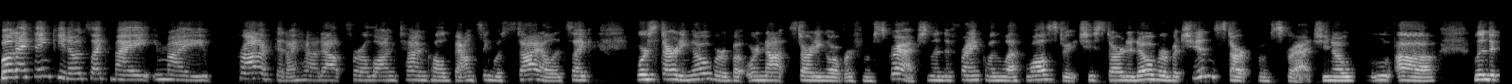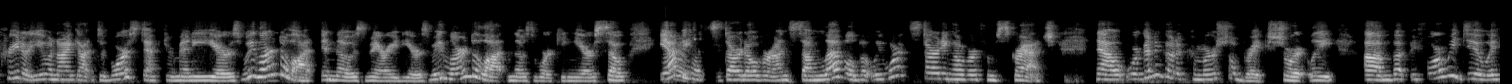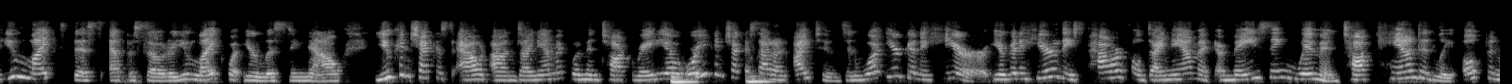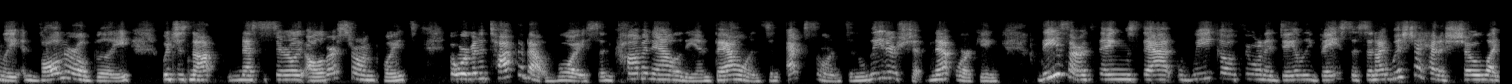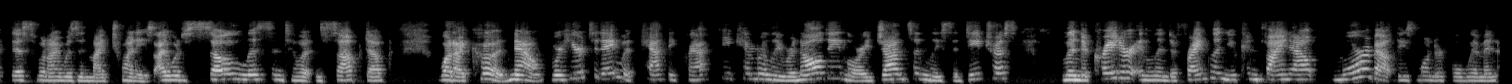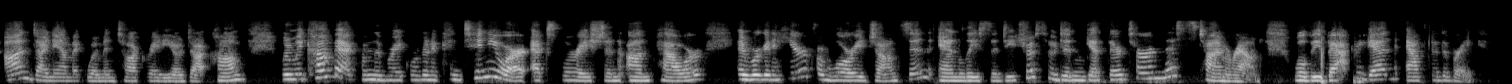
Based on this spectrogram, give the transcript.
Well, I think, you know, it's like my my product that I had out for a long time called Bouncing with Style. It's like we're starting over, but we're not starting over from scratch. Linda Franklin left Wall Street. She started over, but she didn't start from scratch. You know, uh, Linda Kreter, you and I got divorced after many years. We learned a lot in those married years. We learned a lot in those working years. So, yeah, we had to start over on some level, but we weren't starting over from scratch. Now, we're going to go to commercial break shortly. Um, but before we do, if you liked this episode or you like what you're listening now, you can check us out on Dynamic Women Talk Radio or you can check us out on iTunes. And what you're going to hear, you're going to hear these powerful, dynamic, amazing women talk candidly, openly, and vulnerably, which is not necessarily all of our strong points, but we're going to talk about voice and commonality and balance and excellence and leadership, networking. These are things that we go through on a daily basis. And I wish I had a show like this when I was in my 20s. I would so listened to it and sopped up what I could. Now, we're here today with Cathy Krafve, Kimberly Rinaldi, Laurie Johnson, Lisa Detres, Linda Kreter, and Linda Franklin. You can find out more about these wonderful women on dynamicwomentalkradio.com. When we come back from the break, we're going to continue our exploration on power, and we're going to hear from Laurie Johnson and Lisa Detres, who didn't get their turn this time around. We'll be back again after the break.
